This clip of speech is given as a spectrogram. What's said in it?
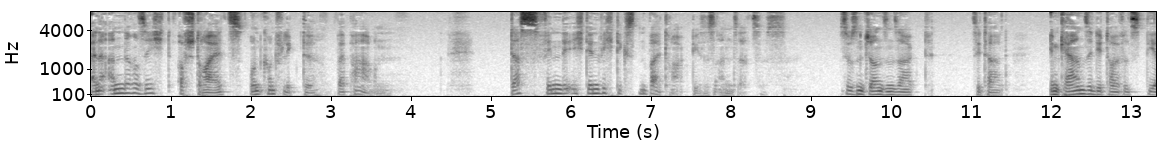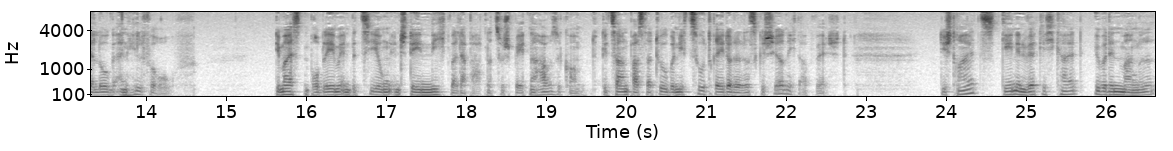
Eine andere Sicht auf Streits und Konflikte bei Paaren. Das finde ich den wichtigsten Beitrag dieses Ansatzes. Susan Johnson sagt, Zitat, im Kern sind die Teufelsdialoge ein Hilferuf. Die meisten Probleme in Beziehungen entstehen nicht, weil der Partner zu spät nach Hause kommt, die Zahnpastatube nicht zudreht oder das Geschirr nicht abwäscht. Die Streits gehen in Wirklichkeit über den Mangel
